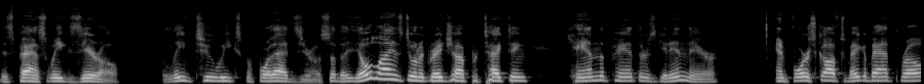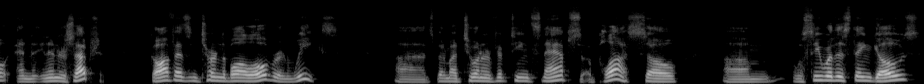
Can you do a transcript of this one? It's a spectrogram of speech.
This past week, zero. Believe two weeks before that, zero. So the, the old line's doing a great job protecting. Can the Panthers get in there and force Goff to make a bad throw and an interception? Goff hasn't turned the ball over in weeks. Uh, it's been about 215 snaps plus. So um, we'll see where this thing goes.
